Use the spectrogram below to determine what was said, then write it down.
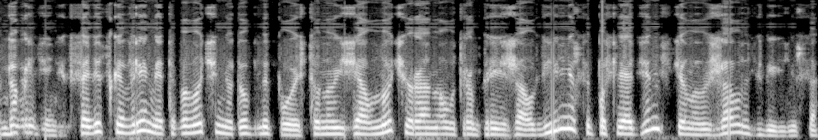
Добрый день. В советское время это был очень удобный поезд. Он уезжал ночью, рано утром приезжал в Вильнюс, и после 11 он уезжал из Вильнюса.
